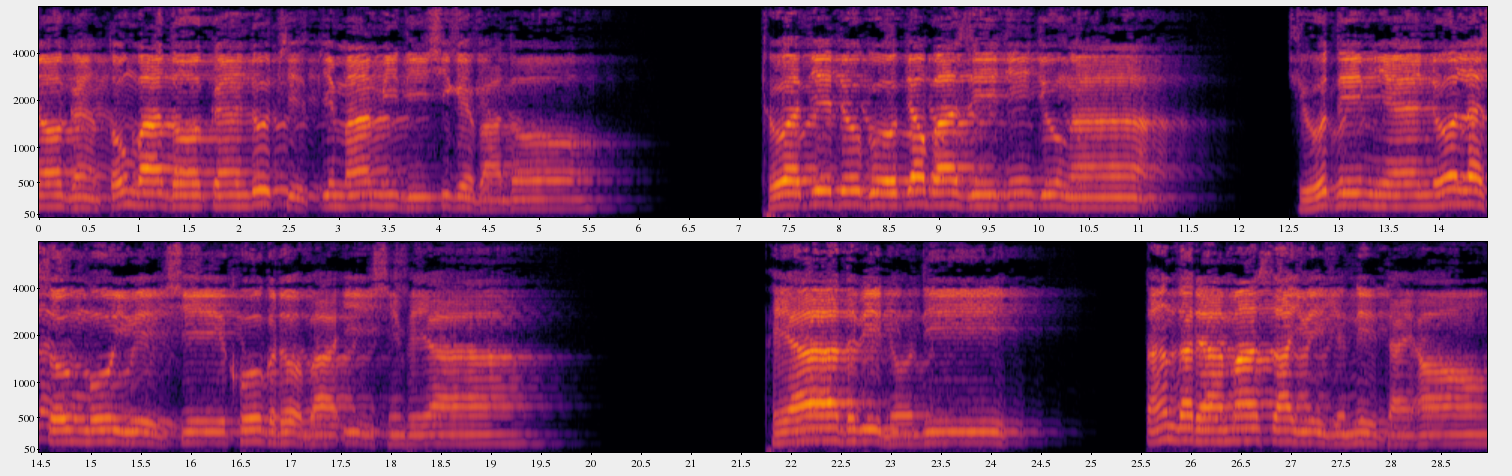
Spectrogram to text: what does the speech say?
နောကံသုံးပါသောကံတို့ဖြင့်ပြမမိသည်ရှိခဲ့ပါသောထိုအပြစ်တို့ကိုပျောက်ပါစေခြင်းကျူးငါ ယူသည်မြတ်နိုးလက်ဆုံးမူ၍ရှေခိုးကြော့ပါဤရှင်ဖျားဖျားတပိတော်သည်တန်တရာမစာ၍ယနေ့တိုင်အောင်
